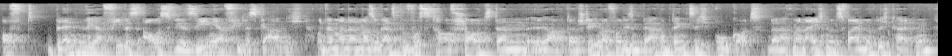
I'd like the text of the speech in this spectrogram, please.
oft blenden wir ja vieles aus, wir sehen ja vieles gar nicht. Und wenn man dann mal so ganz bewusst drauf schaut, dann, ja, dann steht man vor diesem Berg und denkt sich, oh Gott, dann hat man eigentlich nur zwei Möglichkeiten.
